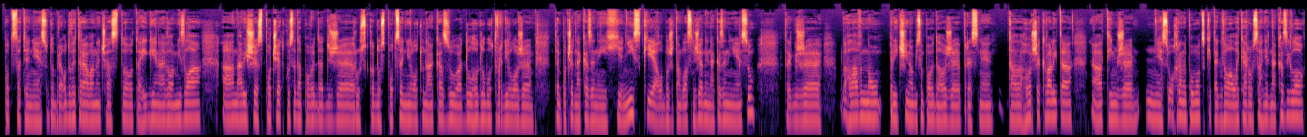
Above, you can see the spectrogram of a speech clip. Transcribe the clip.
V podstate nie sú dobre odvetrávané často, tá hygiena je veľmi zlá a navyše z počiatku začiatku sa dá povedať, že Rusko dosť podcenilo tú nákazu a dlhodobо tvrdilo, že ten počet nakazených je nízky alebo že tam vlastne žiadni nakazení nie sú. Takže hlavnou príčinou by som povedal, že presne tá horšia kvalita a tým, že nie sú ochranné pomocky, tak veľa lekárov sa hneď nakazilo.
